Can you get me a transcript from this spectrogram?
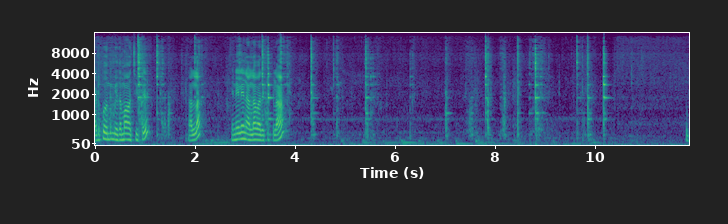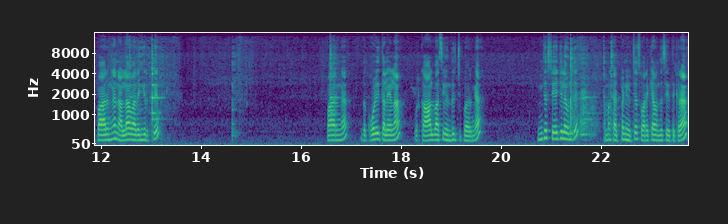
அடுப்பை வந்து மிதமாக வச்சுட்டு நல்லா எண்ணெயிலே நல்லா வதக்கிக்கலாம். இப்போ பாருங்கள் நல்லா வதங்கியிருக்கு. பாருங்கள் இந்த கோழி தலையெல்லாம் ஒரு கால்வாசி வெந்துருச்சு பாருங்கள் இந்த ஸ்டேஜில் வந்து நம்ம கட் பண்ணி வச்ச சுரைக்காய் வந்து சேர்த்துக்கிறேன்.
